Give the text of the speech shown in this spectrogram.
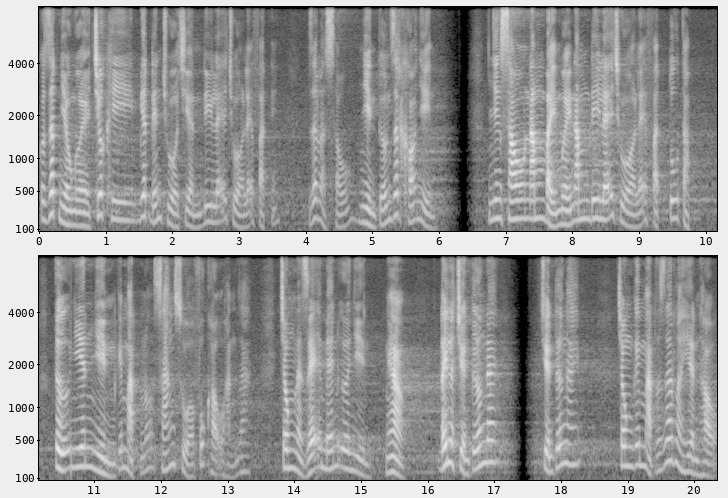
có rất nhiều người trước khi biết đến chùa triển đi lễ chùa lễ phật ấy, rất là xấu nhìn tướng rất khó nhìn. Nhưng sau năm bảy mười năm đi lễ chùa lễ phật tu tập tự nhiên nhìn cái mặt nó sáng sủa phúc hậu hẳn ra. Trông là dễ mến ưa nhìn. Nghe không? đấy là chuyển tướng đấy. Chuyển tướng ngay. Trông cái mặt nó rất là hiền hậu.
